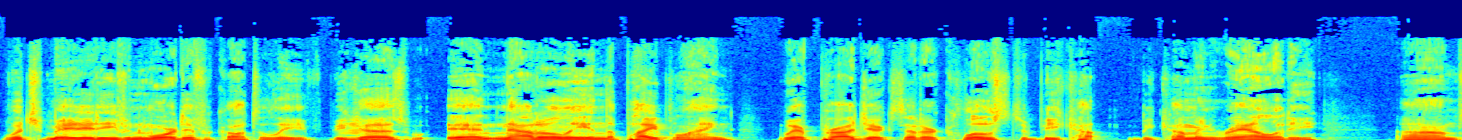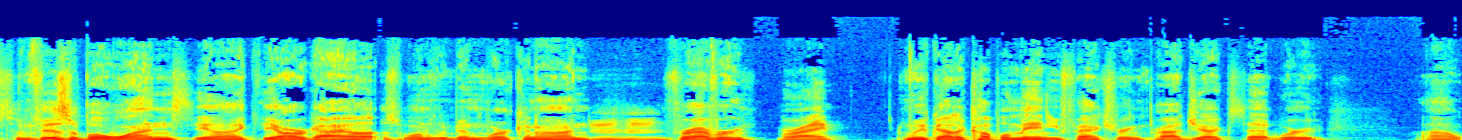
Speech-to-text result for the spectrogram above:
which made it even more difficult to leave because, mm. and not only in the pipeline, we have projects that are close to beco- becoming reality. Um, some visible ones, you know, like the Argyle, that was one we've been working on mm-hmm. forever. Right. We've got a couple manufacturing projects that were. Uh,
